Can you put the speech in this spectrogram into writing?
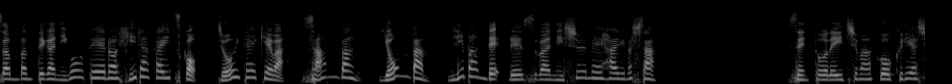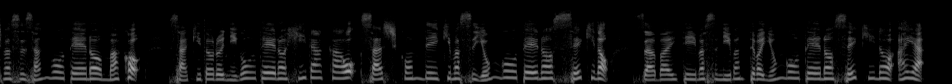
3番手が2号艇の日高逸子。上位体系は3番4番2番でレースは2周目入りました。先頭で1マークをクリアします3号艇の真子。先取る2号艇の日高を差し込んでいきます4号艇の関野さばいています2番手は4号艇の関野綾。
